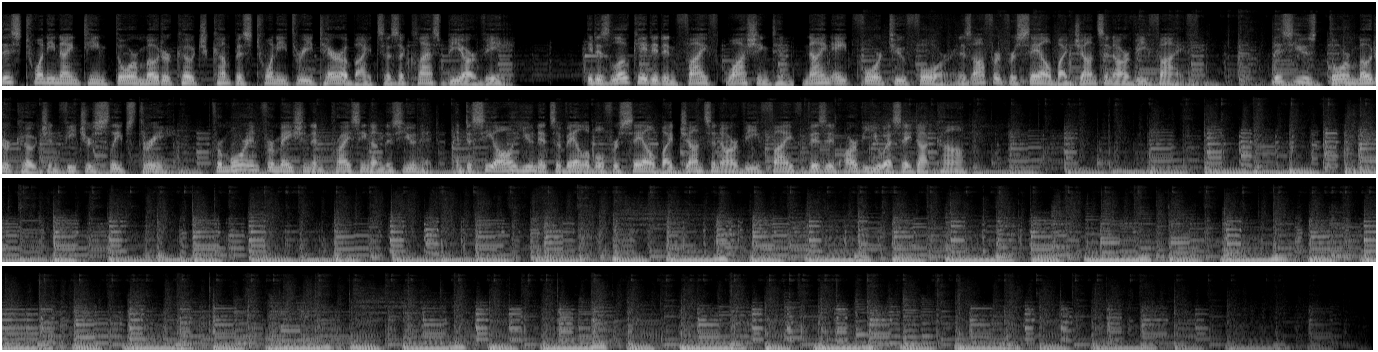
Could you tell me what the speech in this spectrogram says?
This 2019 Thor Motor Coach Compass 23 terabytes is a Class BRV. It is located in Fife, Washington, 98424 and is offered for sale by Johnson RV Fife. This used Thor Motor Coach and features Sleeps 3. For more information and pricing on this unit, and to see all units available for sale by Johnson RV Fife visit RVUSA.com.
